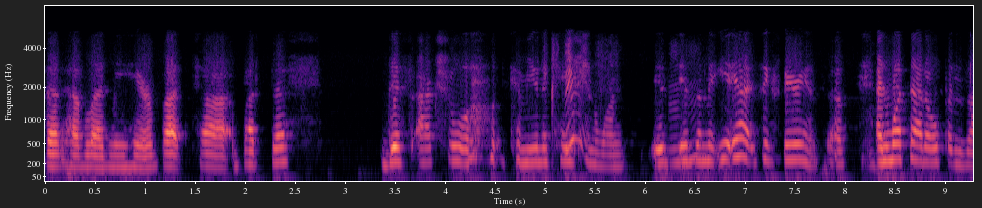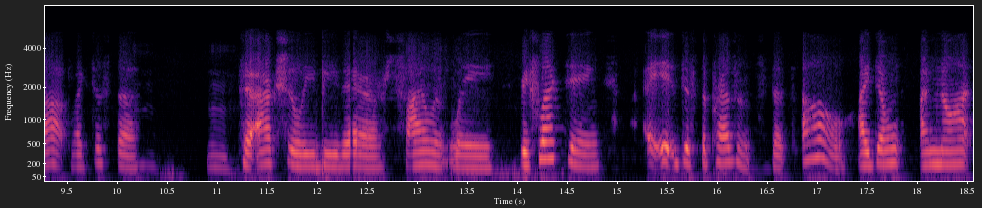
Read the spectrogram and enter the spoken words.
that have led me here, but uh, but this this actual communication Experience. one is is Mhm. ama- yeah, it's experience of, and what that opens up, like just the Mm. to actually be there silently reflecting it just the presence that's oh i don't i'm not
